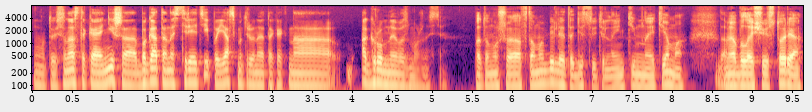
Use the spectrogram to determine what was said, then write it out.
Ну, то есть у нас такая ниша богата на стереотипы, я смотрю на это как на огромные возможности. Потому что автомобили это действительно интимная тема. Да. У меня была еще история,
